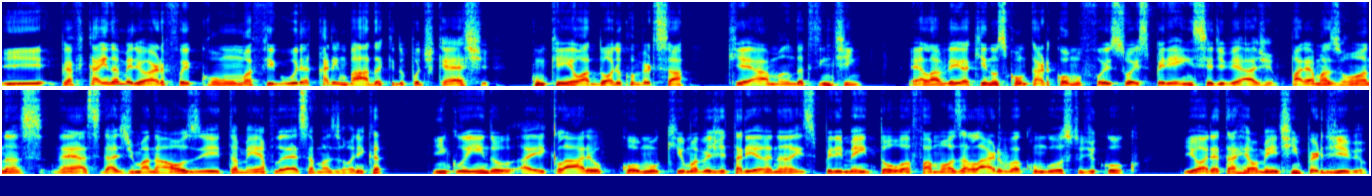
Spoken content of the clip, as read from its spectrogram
E para ficar ainda melhor, foi com uma figura carimbada aqui do podcast, com quem eu adoro conversar, que é a Amanda Trintin. Ela veio aqui nos contar como foi sua experiência de viagem para Amazonas, né, a cidade de Manaus e também a floresta amazônica, incluindo aí, claro, como que uma vegetariana experimentou a famosa larva com gosto de coco. E olha, tá realmente imperdível.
